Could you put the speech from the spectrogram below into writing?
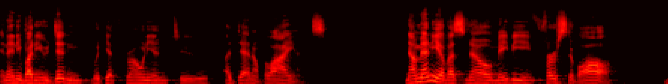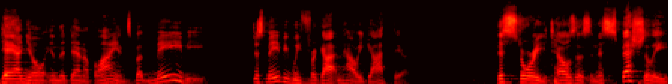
And anybody who didn't would get thrown into a den of lions. Now, many of us know, maybe first of all, Daniel in the den of lions, but maybe, just maybe, we've forgotten how he got there. This story tells us, and especially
